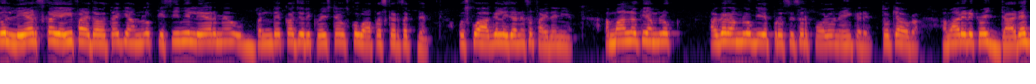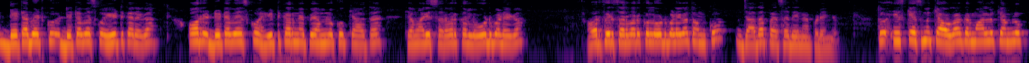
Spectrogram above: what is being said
तो लेयर्स का यही फ़ायदा होता है कि हम लोग किसी भी लेयर में बंदे का जो रिक्वेस्ट है, उसको वापस कर सकते हैं। उसको आगे ले जाने से फ़ायदा नहीं है। अब मान लो कि हम लोग, अगर हम लोग ये प्रोसेसर फॉलो नहीं करें तो क्या होगा? हमारी रिक्वेस्ट डायरेक्ट डेटाबेस को डेटाबेस को हिट करेगा और डेटाबेस को हिट करने पे हम लोग को क्या होता है कि हमारी सर्वर का लोड बढ़ेगा। और फिर सर्वर को लोड बढ़ेगा तो हमको ज़्यादा पैसे देना पड़ेंगे। तो इस केस में क्या होगा? अगर मान लो कि हम लोग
